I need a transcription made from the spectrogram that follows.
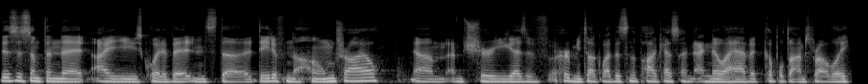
this is something that I use quite a bit, and it's the data from the home trial. Um, I'm sure you guys have heard me talk about this in the podcast. I, I know I have a couple times probably.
